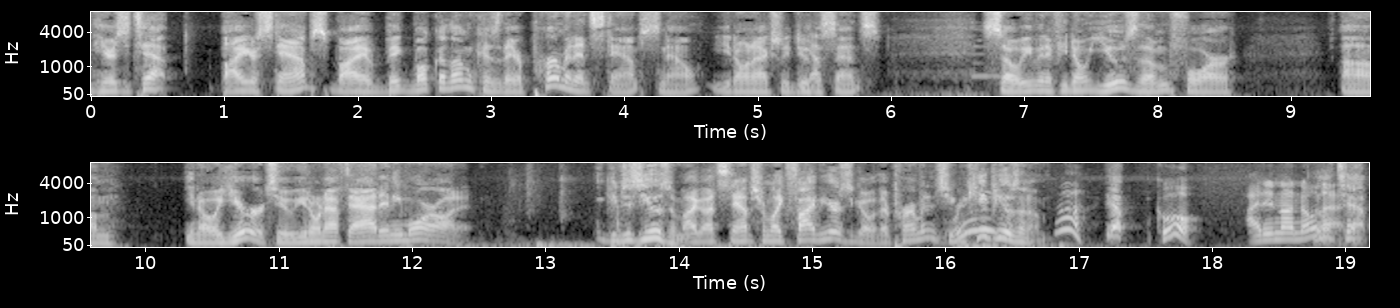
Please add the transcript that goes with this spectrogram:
Here's a tip. Buy your stamps, buy a big book of them because they're permanent stamps now. You don't actually do the cents. So even if you don't use them for, um, you know, a year or two, you don't have to add any more on it. You can just use them. I got stamps from like five years ago. They're permanent. So you can keep using them. Yep. Cool. I did not know Little that. tip.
